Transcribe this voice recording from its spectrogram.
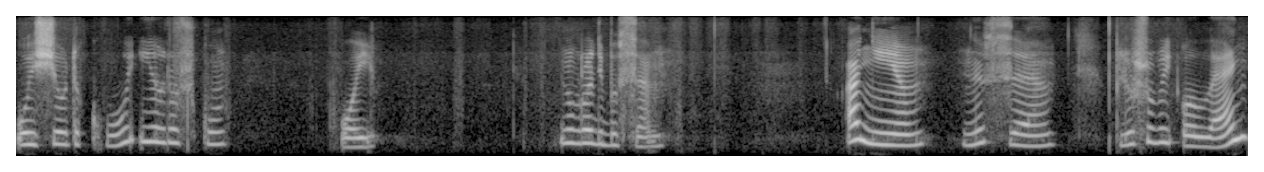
Ой, ще отаку іграшку. Ой. Ну, вроді би все. А ні, не все. Плюшовий олень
